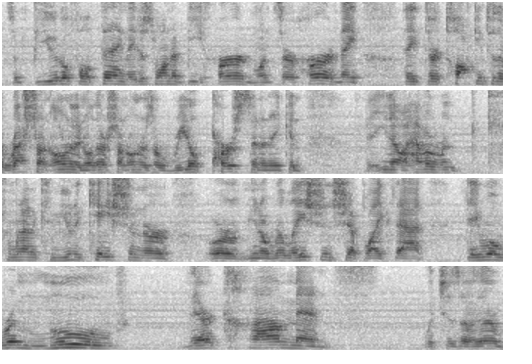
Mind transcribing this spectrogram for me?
It's a beautiful thing. They just want to be heard. Once they're heard, they, they they're talking to the restaurant owner. They know the restaurant owner is a real person, and they can, you know, have a kind of communication or or you know relationship like that. They will remove their comments, which is a their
